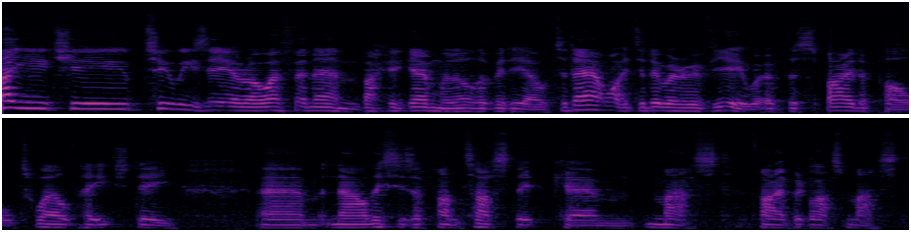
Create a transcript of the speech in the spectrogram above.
Hi YouTube, 2E0FNM back again with another video. Today I wanted to do a review of the Spiderpole 12HD. Um, now this is a fantastic um, mast, fiberglass mast.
